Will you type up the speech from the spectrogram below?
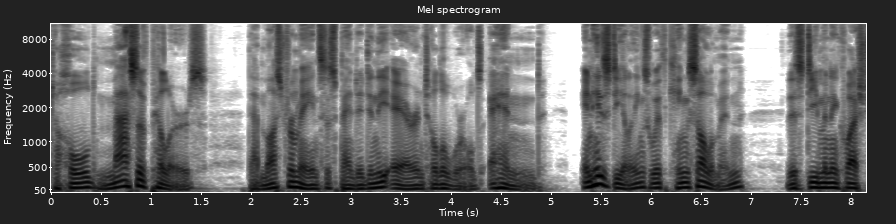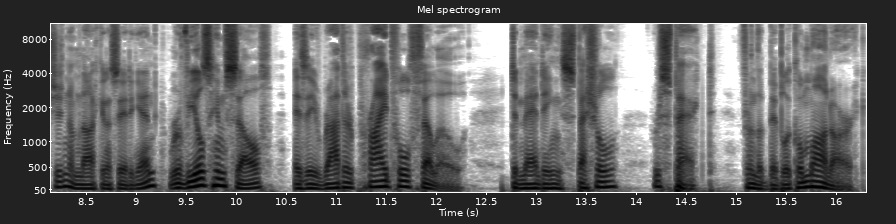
to hold massive pillars that must remain suspended in the air until the world's end. In his dealings with King Solomon, this demon in question, I'm not going to say it again, reveals himself as a rather prideful fellow, demanding special respect from the biblical monarch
